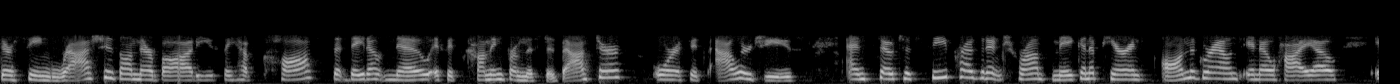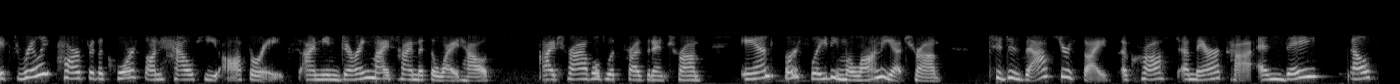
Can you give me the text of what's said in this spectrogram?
They're seeing rashes on their bodies. They have coughs that they don't know if it's coming from this disaster or if it's allergies. And so to see President Trump make an appearance on the ground in Ohio, it's really par for the course on how he operates. I mean, during my time at the White House, I traveled with President Trump and First Lady Melania Trump to disaster sites across America, and they felt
